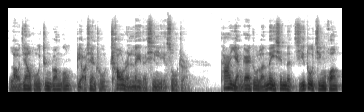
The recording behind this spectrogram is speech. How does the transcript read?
老江湖郑庄公表现出超人类的心理素质，他掩盖住了内心的极度惊慌。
